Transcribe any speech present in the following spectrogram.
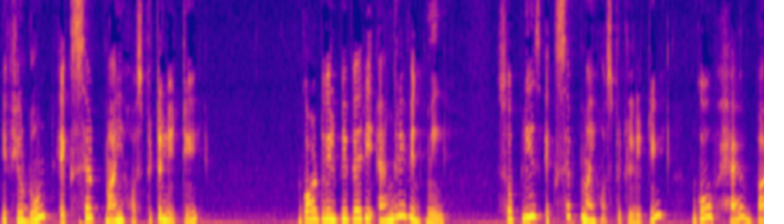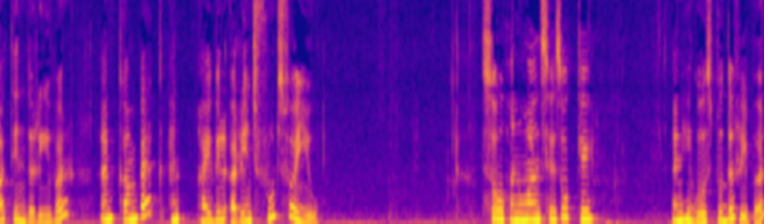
If you don't accept my hospitality, God will be very angry with me. So please accept my hospitality. Go have bath in the river and come back and I will arrange fruits for you. So Hanuman says, Okay. And he goes to the river.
